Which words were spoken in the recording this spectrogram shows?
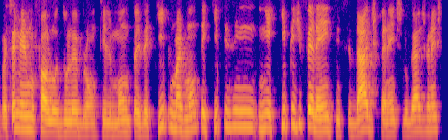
Você mesmo falou do LeBron que ele monta as equipes, mas monta equipes em, em equipes diferentes, em cidades diferentes, lugares diferentes,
